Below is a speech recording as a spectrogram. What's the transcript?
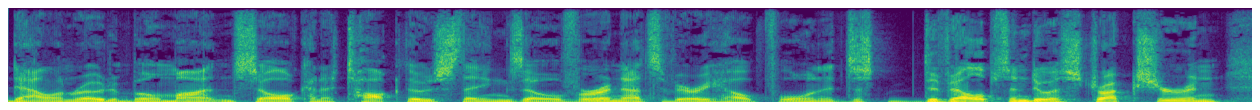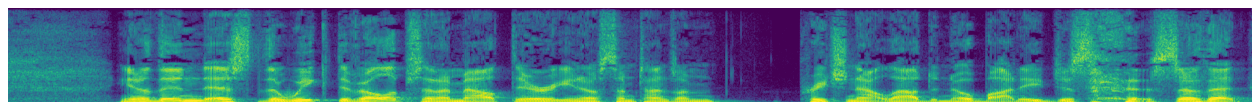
Dallin Road and Beaumont, and so I'll kind of talk those things over, and that's very helpful. And it just develops into a structure. And you know, then as the week develops, and I'm out there, you know, sometimes I'm preaching out loud to nobody just so that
